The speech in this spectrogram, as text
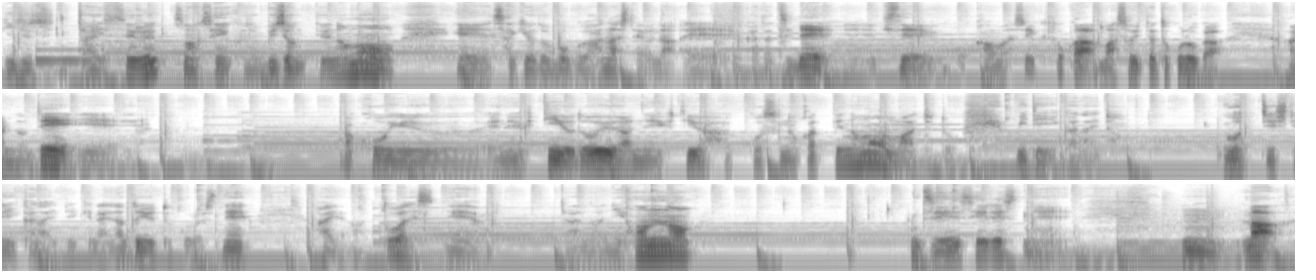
技術に対するその政府のビジョンっていうのも、えー、先ほど僕が話したような、えー、形で、え、規制を緩和していくとか、まあそういったところがあるので、えまあ、こういう NFT をどういう NFT を発行するのかっていうのも、まあちょっと見ていかないと、ウォッチしていかないといけないなというところですね。はい。あとはですね、あの、日本の税制ですね。うん。まあ、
